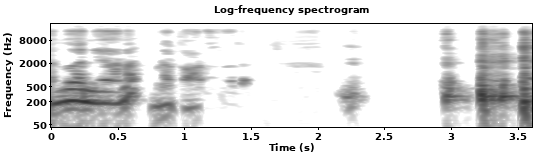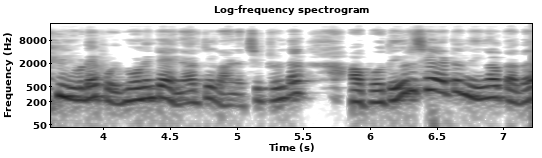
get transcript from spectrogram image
എന്ന് തന്നെയാണ് ഇവിടെ കാണുന്നത്. ഇവിടെ ഫുൾമൂണിന്റെ എനർജി കാണിച്ചിട്ടുണ്ട്. അപ്പോൾ തീർച്ചയായിട്ടും നിങ്ങൾക്കത്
